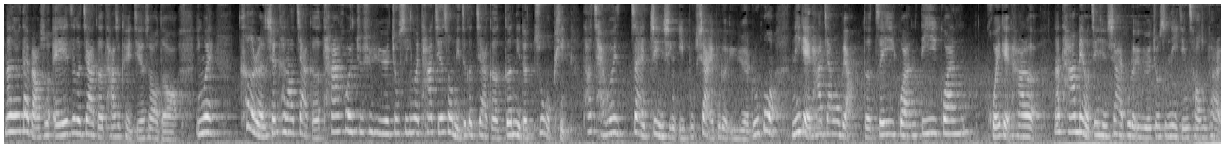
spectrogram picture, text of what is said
那就代表说，诶，这个价格他是可以接受的哦，因为。客人先看到价格，他会继续预约，就是因为他接受你这个价格跟你的作品，他才会再进行一步下一步的预约。如果你给他价目表的这一关第一关回给他了，那他没有进行下一步的预约，就是你已经超出他的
